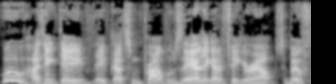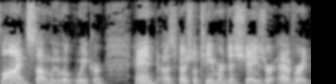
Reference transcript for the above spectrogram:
woo, I think they've, they've got some problems there they got to figure out. So both lines suddenly look weaker. And a special teamer, Deshazor Everett,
